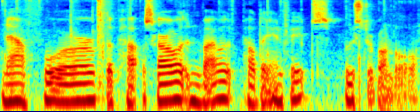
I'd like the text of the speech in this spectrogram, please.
Now for the Scarlet and Violet Paldean Fates Booster Bundle.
